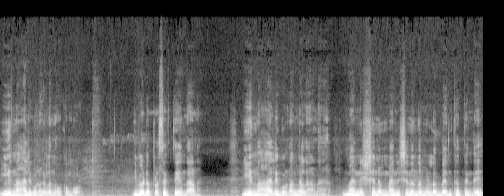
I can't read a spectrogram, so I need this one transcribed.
ഈ നാല് ഗുണങ്ങൾ നോക്കുമ്പോൾ ഇവയുടെ പ്രസക്തി എന്താണ്? ഈ നാല് ഗുണങ്ങളാണ് മനുഷ്യനും മനുഷ്യനും തമ്മിലുള്ള ബന്ധത്തിന്റെ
